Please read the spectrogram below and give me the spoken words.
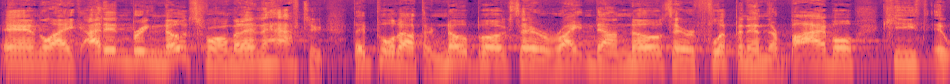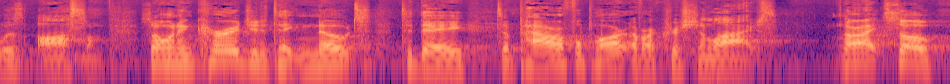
And like, I didn't bring notes for them, but I didn't have to. They pulled out their notebooks. They were writing down notes. They were flipping in their Bible. Keith, it was awesome. So I want to encourage you to take notes today. It's a powerful part of our Christian lives. All right. So,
